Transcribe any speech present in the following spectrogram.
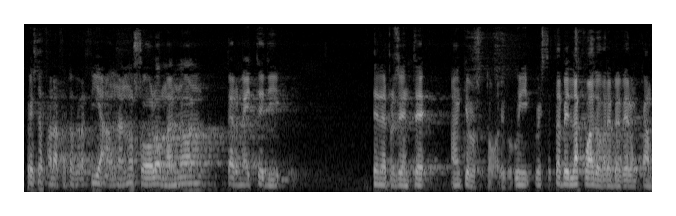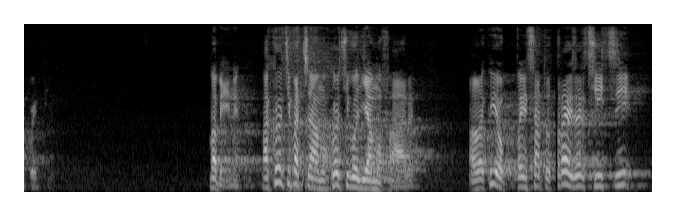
Questo fa la fotografia a un anno solo, ma non permette di tenere presente anche lo storico, quindi questa tabella qua dovrebbe avere un campo in più. Va bene, ma cosa ci facciamo? Cosa ci vogliamo fare? Allora qui ho pensato tre esercizi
